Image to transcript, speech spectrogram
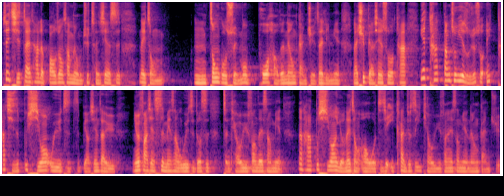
所以其实，在它的包装上面，我们去呈现的是那种。嗯，中国水墨泼好的那种感觉在里面，来去表现说他，因为他当初业主就说，哎、欸，他其实不希望乌鱼子只表现在于，你会发现市面上乌鱼子都是整条鱼放在上面，那他不希望有那种哦，我直接一看就是一条鱼放在上面的那种感觉，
